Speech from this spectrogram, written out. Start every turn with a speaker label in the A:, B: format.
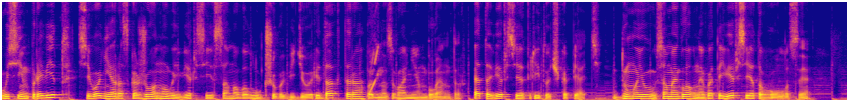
A: Усім привіт! Сегодня я расскажу о новой версии самого лучшего видеоредактора под названием Blender. Это версия 3.5. Думаю, самое главное в этой версии это волосы.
